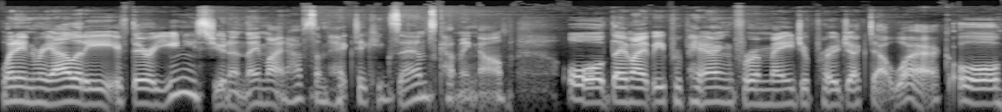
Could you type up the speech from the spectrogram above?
When in reality, if they're a uni student, they might have some hectic exams coming up, or they might be preparing for a major project at work, or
